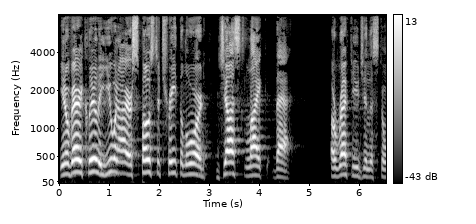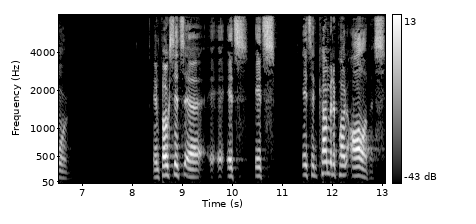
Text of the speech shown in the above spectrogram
You know, very clearly, you and I are supposed to treat the Lord just like that a refuge in the storm. And, folks, it's, uh, it's, it's, it's incumbent upon all of us.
